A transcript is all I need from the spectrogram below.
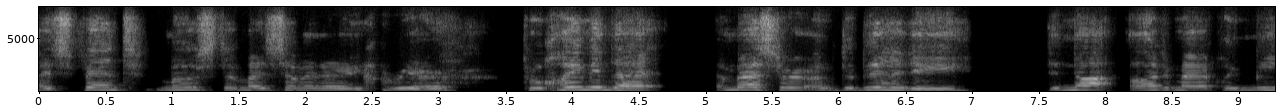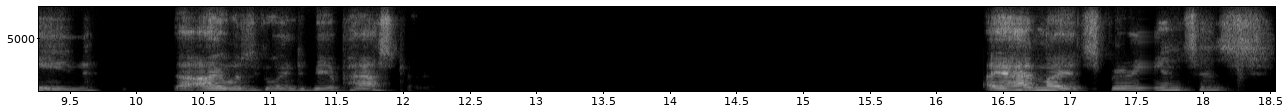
I spent most of my seminary career proclaiming that a Master of Divinity did not automatically mean that I was going to be a pastor. I had my experiences.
